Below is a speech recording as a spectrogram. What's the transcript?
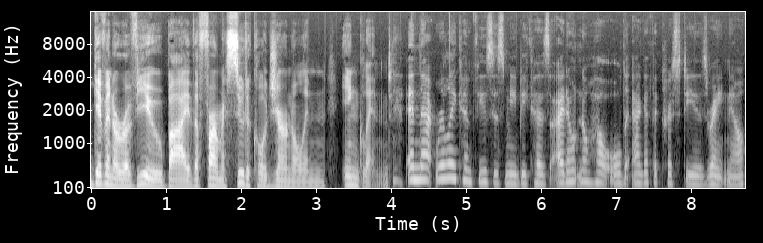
given a review by the pharmaceutical journal in England. And that really confuses me because I don't know how old Agatha Christie is right now.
